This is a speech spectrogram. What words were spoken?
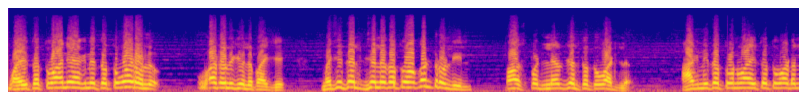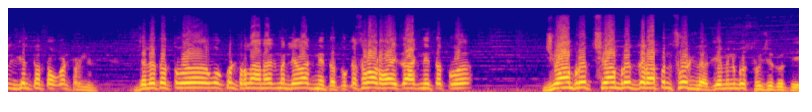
वायुतत्व आणि अग्नितत्व वाढवलं वाढवलं गेलं पाहिजे. म्हणजे जल जलतत्व कंट्रोल येईल. पाऊस पडल्यावर जलतत्व वाढलं. अग्नितत्व आणि वायुतत्व वाढवलं जलतत्व कंट्रोल येईल. जलतत्व कंट्रोल आणायचं म्हणले अग्नितत्व. कसं वाढवायचं अग्नितत्व? जीवामृत शिवामृत जर आपण सोडलं जमीन भुसभुशीत होती.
